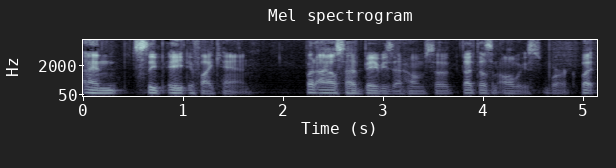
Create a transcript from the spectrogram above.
and sleep eight if I can. But I also have babies at home, so that doesn't always work. But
